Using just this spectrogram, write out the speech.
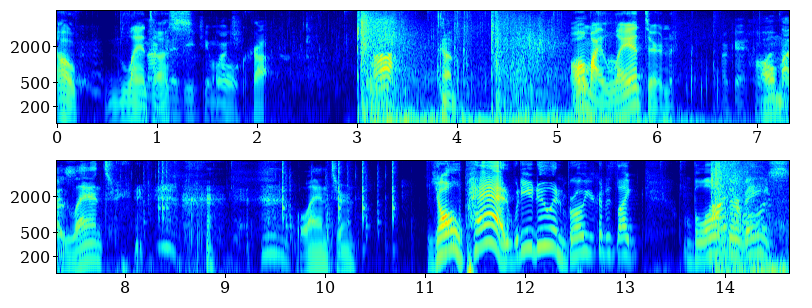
Oh, Lantus. not gonna do too much. Oh crap. Ah. It's gonna. Oh, my lantern. Okay. Hold Oh on, my lantern. lantern. Yo, Pad, what are you doing, bro? You're gonna like blow up their base.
